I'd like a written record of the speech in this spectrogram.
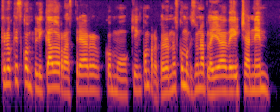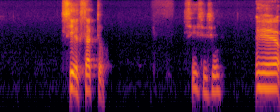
creo que es complicado rastrear como quién compra, pero no es como que es una playera de H&M. Sí, exacto. Sí, sí, sí. Eh,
